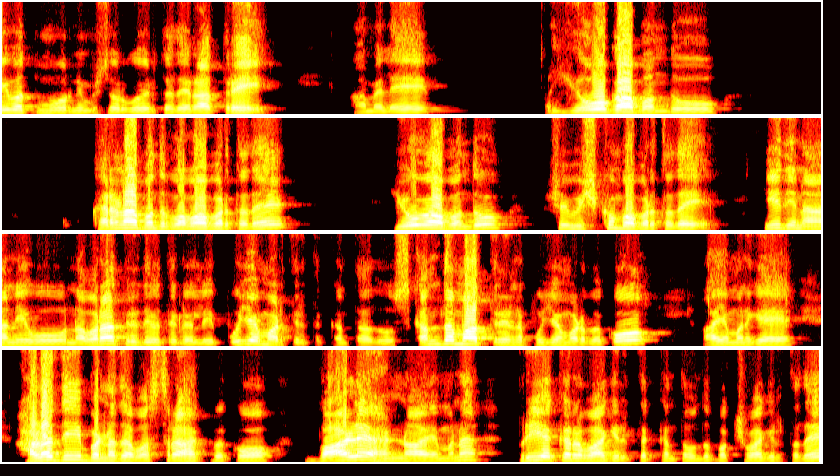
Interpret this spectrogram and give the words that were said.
ಐವತ್ತ್ಮೂರು ನಿಮಿಷದವರೆಗೂ ಇರ್ತದೆ ರಾತ್ರಿ. ಆಮೇಲೆ ಯೋಗ ಬಂದು, ಕರ್ಣ ಬಂದು ಬಬ ಬರ್ತದೆ, ಯೋಗ ಬಂದು ಶ್ರೀ ವಿಷ್ಕುಂಭ ಬರ್ತದೆ. ಈ ದಿನ ನೀವು ನವರಾತ್ರಿ ದೇವತೆಗಳಲ್ಲಿ ಪೂಜೆ ಮಾಡ್ತಿರ್ತಕ್ಕಂಥದ್ದು ಸ್ಕಂದ ಮಾತ್ರೆಯನ್ನು ಪೂಜೆ ಮಾಡಬೇಕು. ಆಯಮ್ಮನಿಗೆ ಹಳದಿ ಬಣ್ಣದ ವಸ್ತ್ರ ಹಾಕಬೇಕು. ಬಾಳೆಹಣ್ಣು ಆಯಮನ ಪ್ರಿಯಕರವಾಗಿರ್ತಕ್ಕಂಥ ಒಂದು ಪಕ್ಷವಾಗಿರ್ತದೆ.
